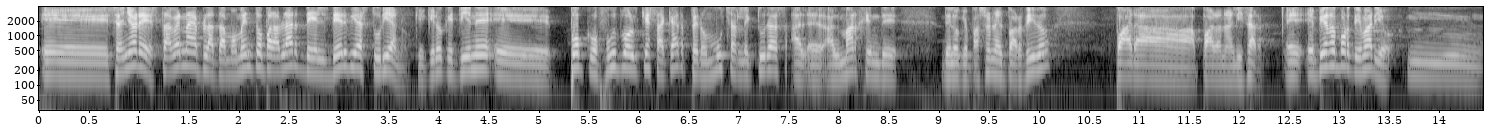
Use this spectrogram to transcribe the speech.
Eh, señores, Taberna de Plata, momento para hablar del derby asturiano, que creo que tiene eh, poco fútbol que sacar, pero muchas lecturas al, al margen de, de lo que pasó en el partido para, para analizar. Empiezo por ti, Mario. Mm,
